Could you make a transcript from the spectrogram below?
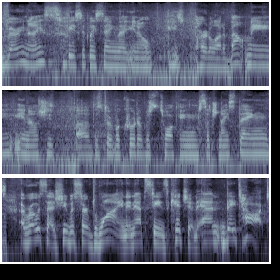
Very nice. Basically saying that, you know, he's heard a lot about me. You know, she, uh, the, the, recruiter was talking such nice things. Rose says she was served wine in Epstein's kitchen and they talked.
